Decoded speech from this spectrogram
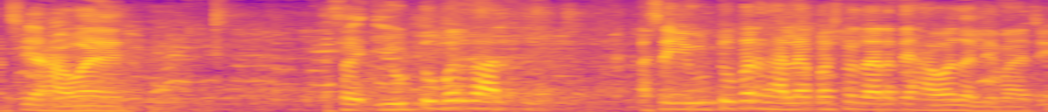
अशी हवा आहे. असं युट्यूबर झालं असं युट्यूबर झाल्यापासून जरा ती हवा झाली माझी.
